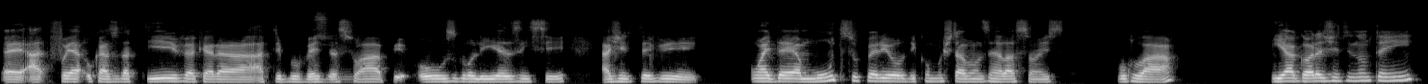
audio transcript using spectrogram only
é, a- foi a- o caso da Tivia, que era a tribo verde da Sim, Swap, ou os Golias em si. A gente teve uma ideia muito superior de como estavam as relações por lá, e agora a gente não tem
